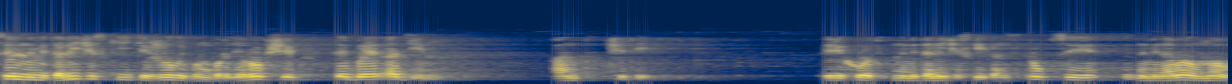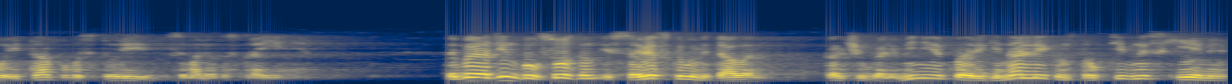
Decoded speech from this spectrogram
цельнометаллический тяжелый бомбардировщик ТБ-1 Ант-4. Переход на металлические конструкции знаменовал новый этап в истории самолетостроения. ТБ-1 был создан из советского металла, кольчуг алюминия по оригинальной конструктивной схеме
